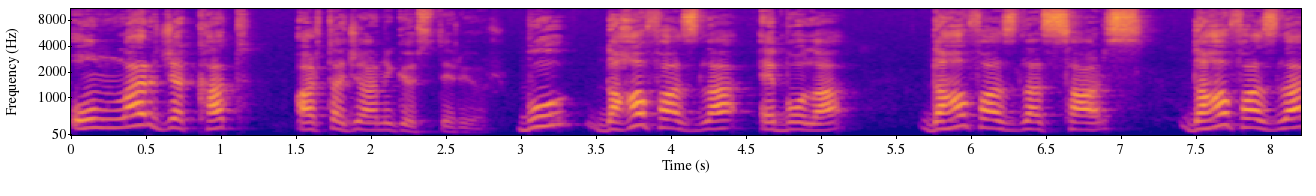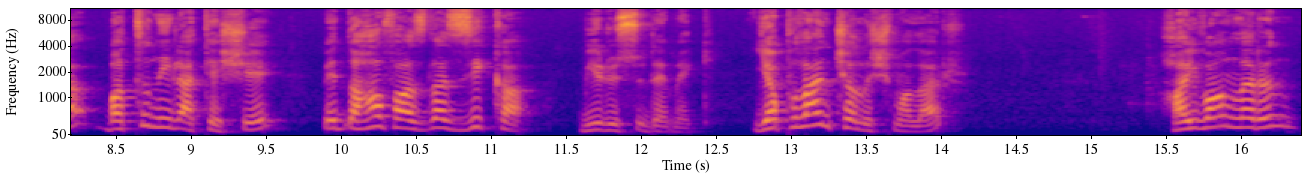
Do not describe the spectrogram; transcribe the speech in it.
onlarca kat artacağını gösteriyor. Bu daha fazla Ebola, daha fazla SARS, daha fazla Batı Nil ateşi ve daha fazla Zika virüsü demek. Yapılan çalışmalar hayvanların,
